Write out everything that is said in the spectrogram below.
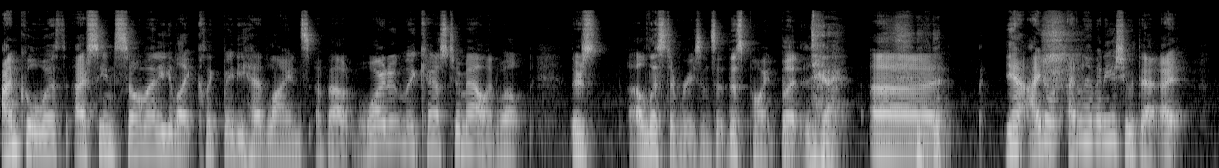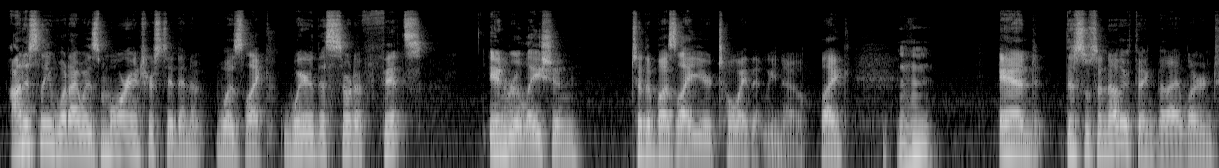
I'm cool with. I've seen so many like clickbaity headlines about why didn't they cast Tim Allen? Well, there's a list of reasons at this point, but Yeah. uh, yeah, I don't I don't have any issue with that. I honestly what I was more interested in was like where this sort of fits in relation to the Buzz Lightyear toy that we know. Like and this was another thing that I learned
